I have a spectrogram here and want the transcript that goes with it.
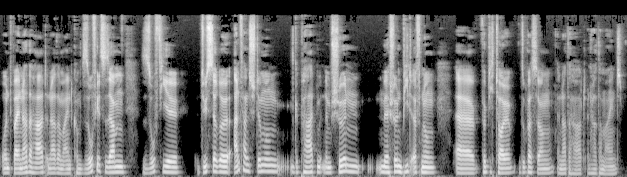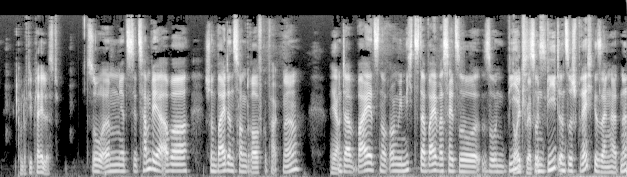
Und bei Another Heart, Another Mind kommt so viel zusammen, so viel düstere Anfangsstimmung gepaart mit einem schönen, einer schönen Beatöffnung. Äh, wirklich toll. Super Song. Another Heart, Another Mind. Kommt auf die Playlist. So, ähm, jetzt, jetzt haben wir ja aber schon beide einen Song draufgepackt, ne? Ja. Und da war jetzt noch irgendwie nichts dabei, was halt so, so ein Beat, so ein Beat und so Sprechgesang hat, ne?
